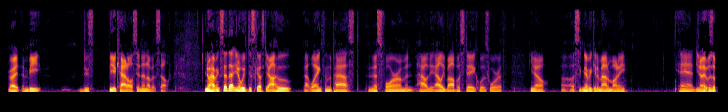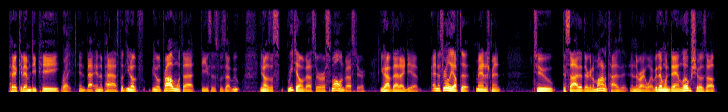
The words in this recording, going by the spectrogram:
right and be do be a catalyst in and of itself. You know, having said that, you know, we've discussed Yahoo at length in the past in this forum and how the Alibaba stake was worth, you know, a, a significant amount of money. And you know, it was a pick at MDP right. in in the past. But you know, you know, the problem with that thesis was that we, you know, as a retail investor or a small investor, you have that idea, and it's really up to management to decide that they're going to monetize it in the right way. But then when Dan Loeb shows up,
